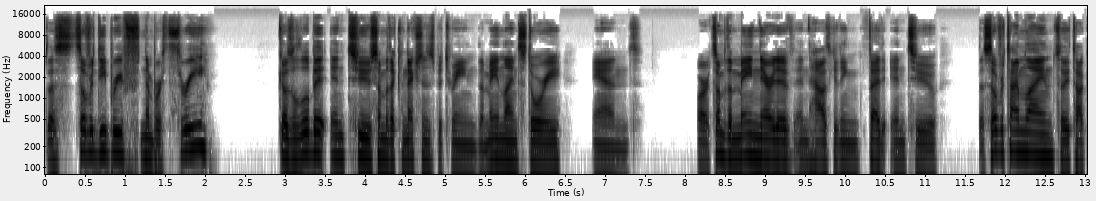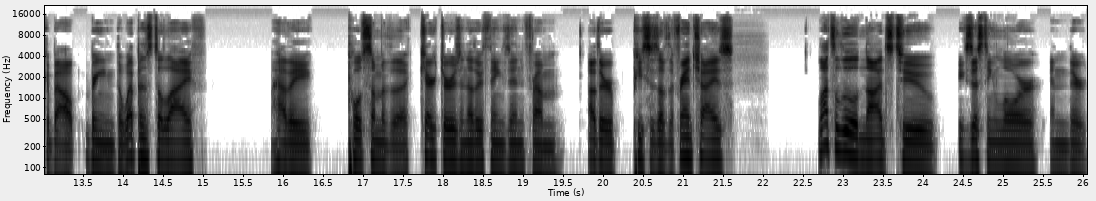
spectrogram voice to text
the Silver Debrief number three goes a little bit into some of the connections between the mainline story and, or some of the main narrative and how it's getting fed into the Silver timeline. So they talk about bringing the weapons to life, how they pulled some of the characters and other things in from other pieces of the franchise. Lots of little nods to existing lore, and there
